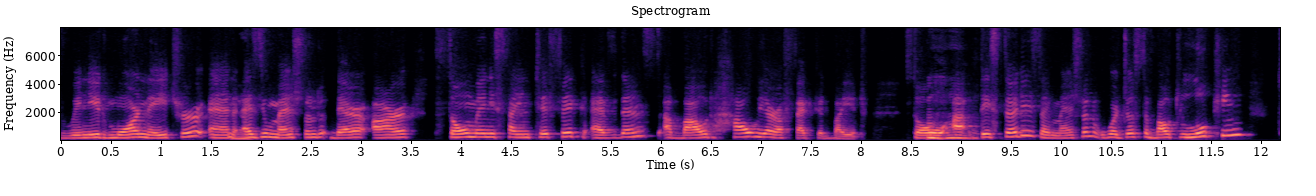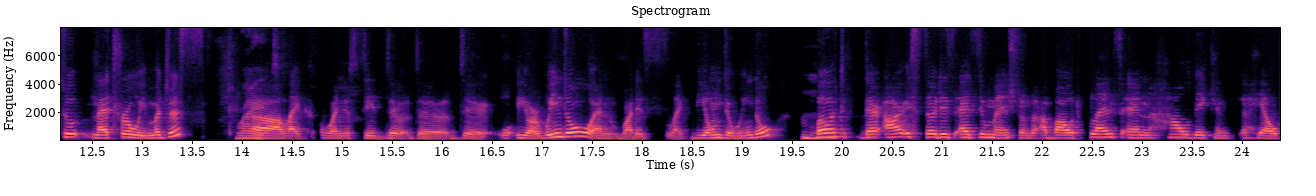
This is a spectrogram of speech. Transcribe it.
we need more nature. And yeah. as you mentioned, there are so many scientific evidence about how we are affected by it. So mm-hmm. uh, the studies I mentioned were just about looking to natural images, right? Uh, like when you see the, the the your window and what is like beyond the window. Mm-hmm. But there are studies, as you mentioned, about plants and how they can help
